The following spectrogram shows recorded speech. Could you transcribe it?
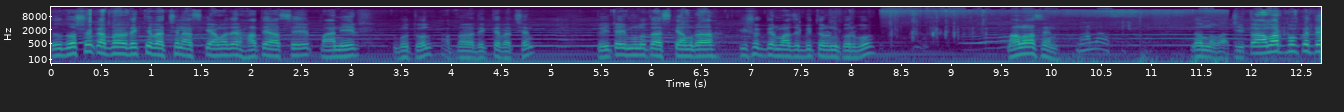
তো দর্শক আপনারা দেখতে পাচ্ছেন আজকে আমাদের হাতে আছে পানির বোতল আপনারা দেখতে পাচ্ছেন। তো এটাই মূলত আজকে আমরা কৃষকদের মাঝে বিতরণ করব। ভালো আছেন? ধন্যবাদ। জি, তো আমার পক্ষতে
